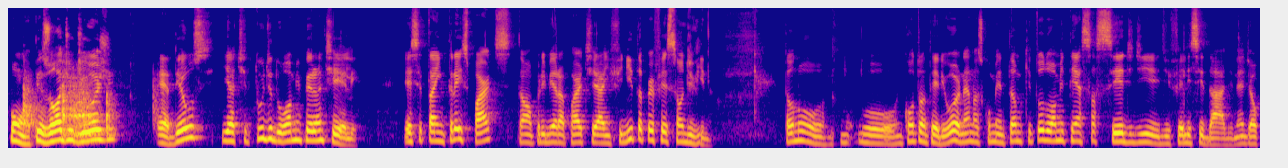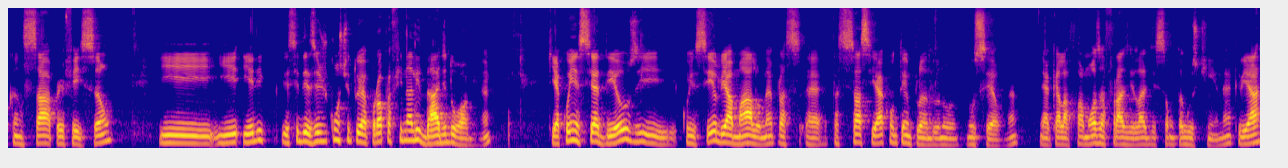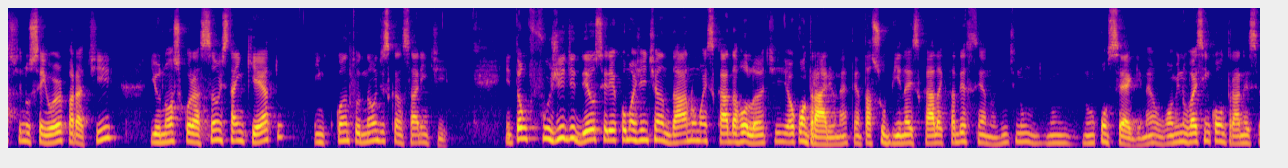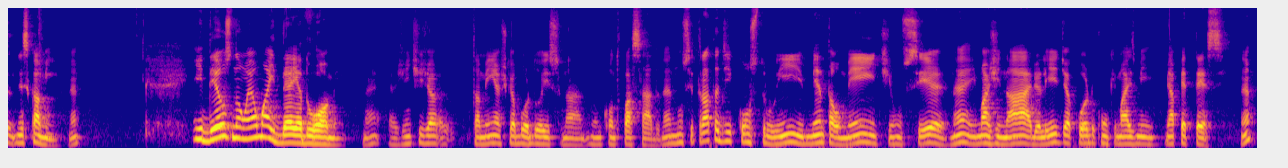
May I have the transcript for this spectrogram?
Bom, o episódio de hoje é Deus e a atitude do homem perante ele. Esse está em três partes. Então, a primeira parte é a infinita perfeição divina. Então, no, no encontro anterior, né, nós comentamos que todo homem tem essa sede de, de felicidade, né, de alcançar a perfeição, e, e, ele, esse desejo constitui a própria finalidade do homem, né, que é conhecer a Deus e conhecê-lo e amá-lo né, para é, se saciar contemplando no, no céu. Né. É aquela famosa frase lá de Santo Agostinho, né, criaste no Senhor para ti e o nosso coração está inquieto enquanto não descansar em ti. Então, fugir de Deus seria como a gente andar numa escada rolante, ao contrário, né? tentar subir na escada que está descendo. A gente não, não, não consegue, né? o homem não vai se encontrar nesse, nesse caminho. Né? E Deus não é uma ideia do homem. Né? A gente já também acho que abordou isso na, no encontro passado. Né? Não se trata de construir mentalmente um ser né, imaginário ali de acordo com o que mais me, me apetece. Né?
